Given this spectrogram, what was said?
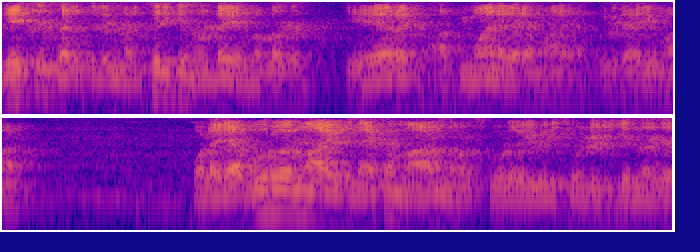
ദേശീയ തലത്തിലും മത്സരിക്കുന്നുണ്ട് എന്നുള്ളത് ഏറെ അഭിമാനകരമായ ഒരു കാര്യമാണ്. വളരെ അപൂർവമായ ഒരു നേട്ടമാണ് നമ്മുടെ സ്കൂൾ കൈവരിച്ചുകൊണ്ടിരിക്കുന്നത്.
